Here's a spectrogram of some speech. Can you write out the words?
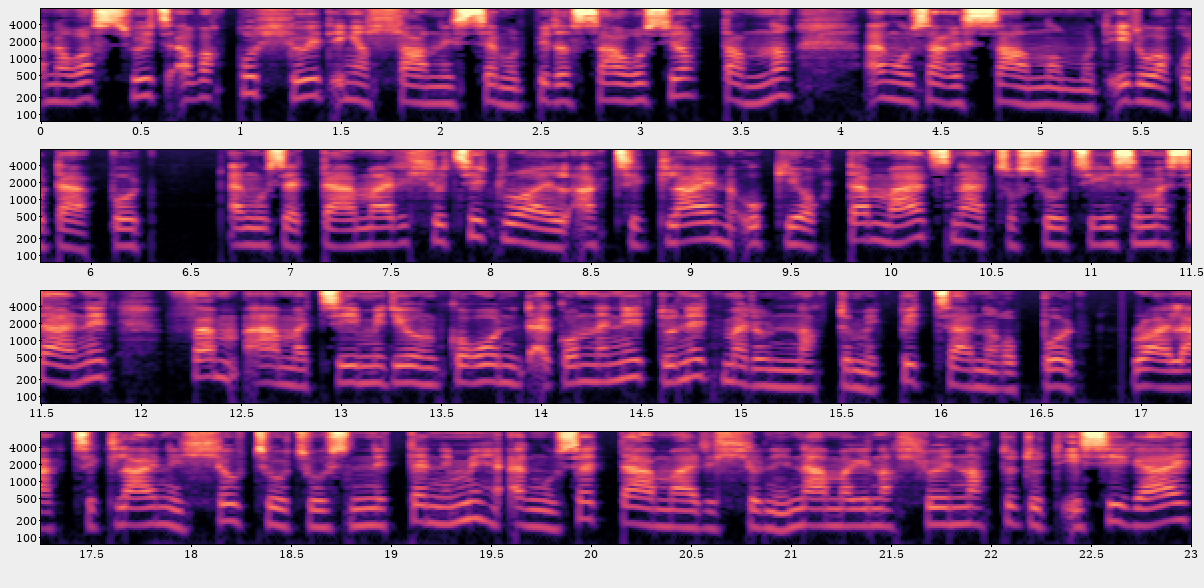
anerarsuit avaqqulluit ingerlaarnissamut pilersaarusiortarner angusarissaarnermut iluaqutaappuut angusattaamaalillutit e Royal Arctic Line ukiortamaat naatsorsuutigissimasaanit 5 aama 10 million koronit akornaniittunit malunnartumik pitsaaneruppuut Royal Arctic Line illu 2019-imi angusat taamaadilluni naamaginarluinnartutut isigai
